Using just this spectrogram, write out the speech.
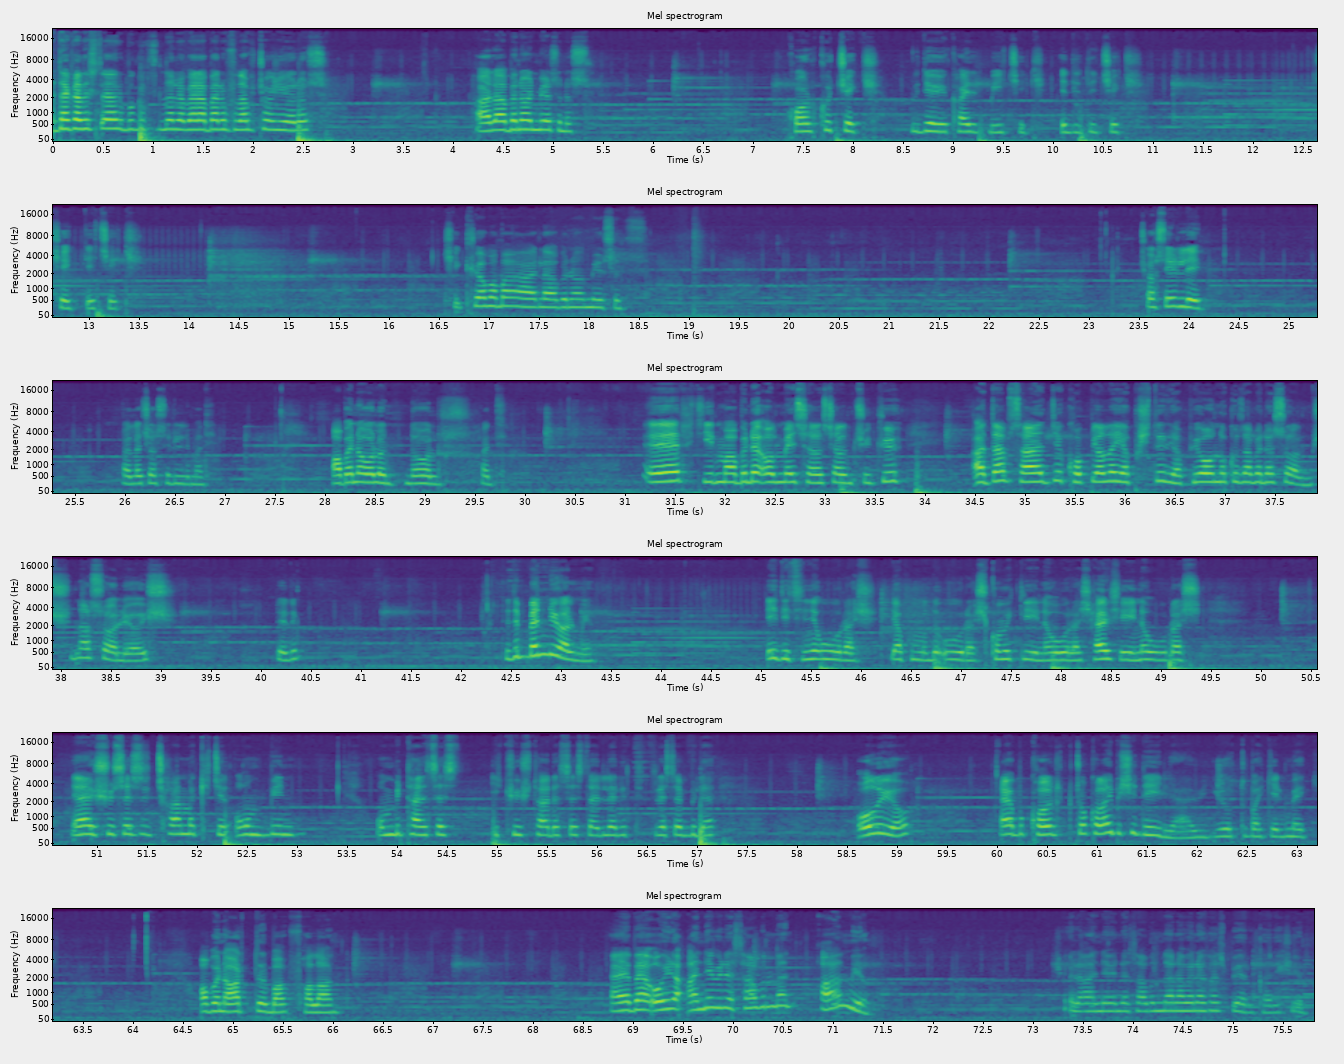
Evet arkadaşlar bugün sizlerle beraber Flash oynuyoruz. Hala ben oynuyorsunuz. Korku çek. Videoyu kaydetmeyi çek. Editi çek. Çek de çek. Çekiyorum ama hala abone olmuyorsunuz. Çok sinirliyim. Hala çok sinirliyim hadi. Abone olun ne olur hadi. Eğer 20 abone olmaya çalışalım çünkü adam sadece kopyala yapıştır yapıyor 19 abonesi olmuş. Nasıl oluyor iş? Dedim. Dedim ben niye olmuyor? Editine uğraş, yapımında uğraş, komikliğine uğraş, her şeyine uğraş. Yani şu sesi çıkarmak için 10 bin 10 bin tane ses 2-3 tane ses telleri titrese bile oluyor. Yani bu kolay, çok kolay bir şey değil yani YouTube'a girmek. Abone arttırmak falan. Yani ben öyle annemin hesabından almıyorum. Şöyle annemin hesabından abone kasmıyorum kardeşim.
